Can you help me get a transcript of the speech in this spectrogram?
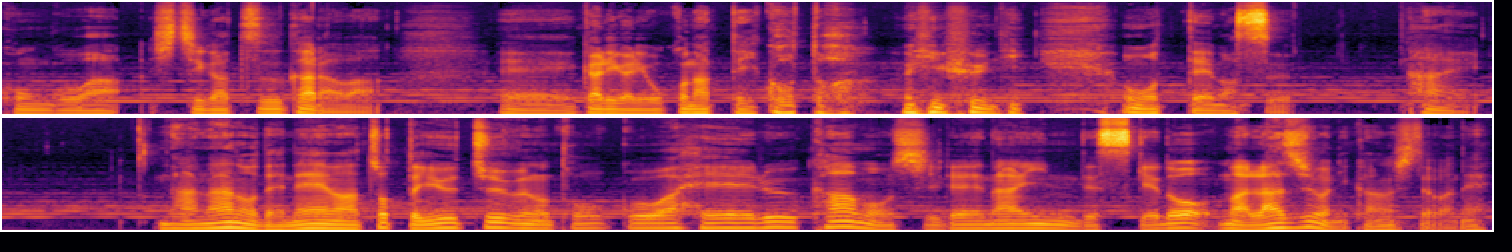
今後は7月からは、えー、ガリガリ行っていこうというふうに思ってます。はい。ななのでね、まあちょっと YouTube の投稿は減るかもしれないんですけど、まあラジオに関してはね、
